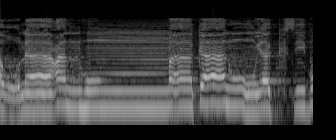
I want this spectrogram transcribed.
اغنى عنهم ما كانوا يكسبون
